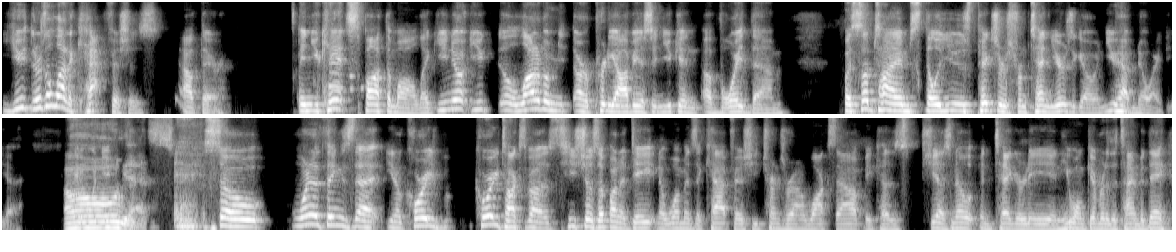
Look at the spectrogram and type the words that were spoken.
you there's a lot of catfishes out there. And you can't spot them all. Like you know, you a lot of them are pretty obvious and you can avoid them. But sometimes they'll use pictures from 10 years ago and you have no idea. Oh, you, yes. So one of the things that you know Corey Corey talks about is he shows up on a date and a woman's a catfish. He turns around, walks out because she has no integrity and he won't give her the time of day.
